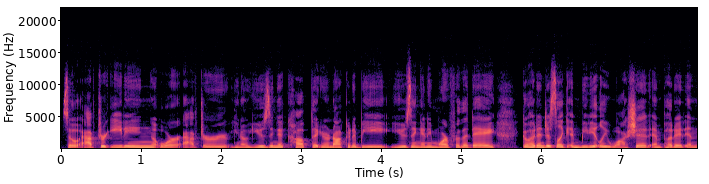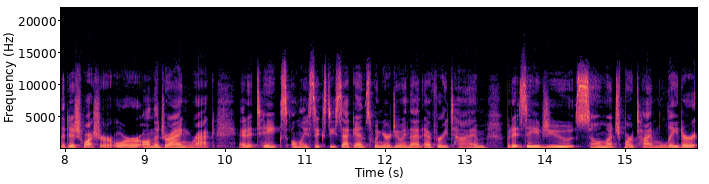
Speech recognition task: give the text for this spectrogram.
So after eating or after, you know, using a cup that you're not going to be using anymore for the day, go ahead and just like immediately wash it and put it in the dishwasher or on the drying rack. And it takes only 60 seconds when you're doing that every time, but it saves you so much more time later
